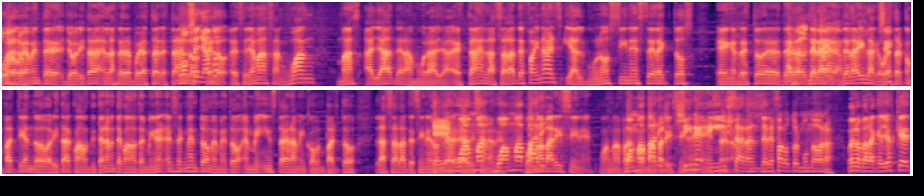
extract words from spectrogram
pues, bueno. obviamente, yo ahorita en las redes voy a estar. Está en ¿Cómo se lo- en llama? lo- eh, se llama San Juan, más allá de la muralla. Está en las salas de Fine Arts y algunos cines selectos en el resto de, de la, de de la la- isla. de la isla que voy Sí. a estar compartiendo ahorita cuando literalmente cuando termine el segmento me meto en mi Instagram y comparto las salas de cine donde Juanma-. Juanma Juanma París Cine Juanma, Juanma París Cine en Instagram. Dele follow a todo el mundo ahora. bueno, para aquellos que, eh,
